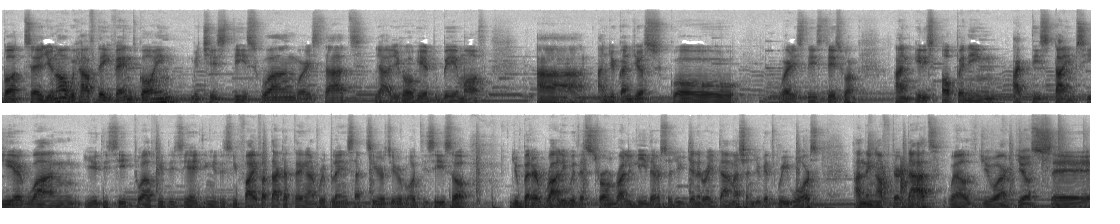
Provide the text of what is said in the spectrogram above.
But uh, you know, we have the event going, which is this one. Where is that? Yeah, you go here to Behemoth, uh, and you can just go. Where is this? This one. And it is opening at these times here 1 UTC 12, UTC 18, UTC 5, attack at 10, and replenish at 0, 0 UTC. So you better rally with a strong rally leader so you generate damage and you get rewards and then after that well you are just uh,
